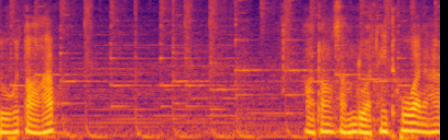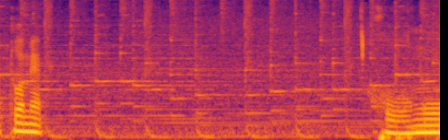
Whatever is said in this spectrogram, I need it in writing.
ดูกันต่อครับ เราต้องสำรวจให้ทั่วนะครับ ทั่วแมปโหงู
